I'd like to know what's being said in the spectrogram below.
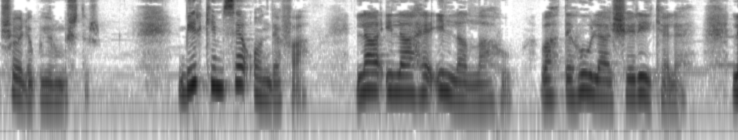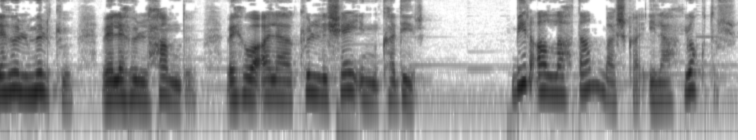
şöyle buyurmuştur. Bir kimse on defa La ilahe illallahu vahdehu la şerike leh, lehül mülkü ve lehül hamdü ve huve ala kulli şeyin kadir. Bir Allah'tan başka ilah yoktur.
